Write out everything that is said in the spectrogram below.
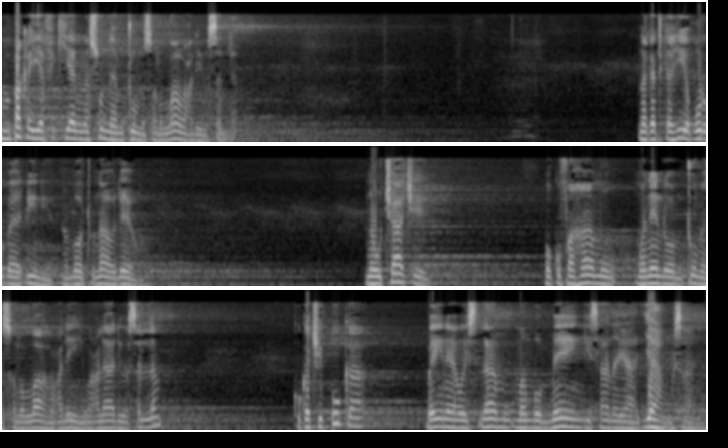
mpaka iafikiane na sunna ya mtume sallallahu alaihi wasallam na katika hii ghurba ya dini ambayo tunao leo na uchache wa kufahamu mwenendo wa mtume sallallahu alayhi wa alihi wasallam kukachipuka baina ya waislamu mambo mengi sana ya ajabu sana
